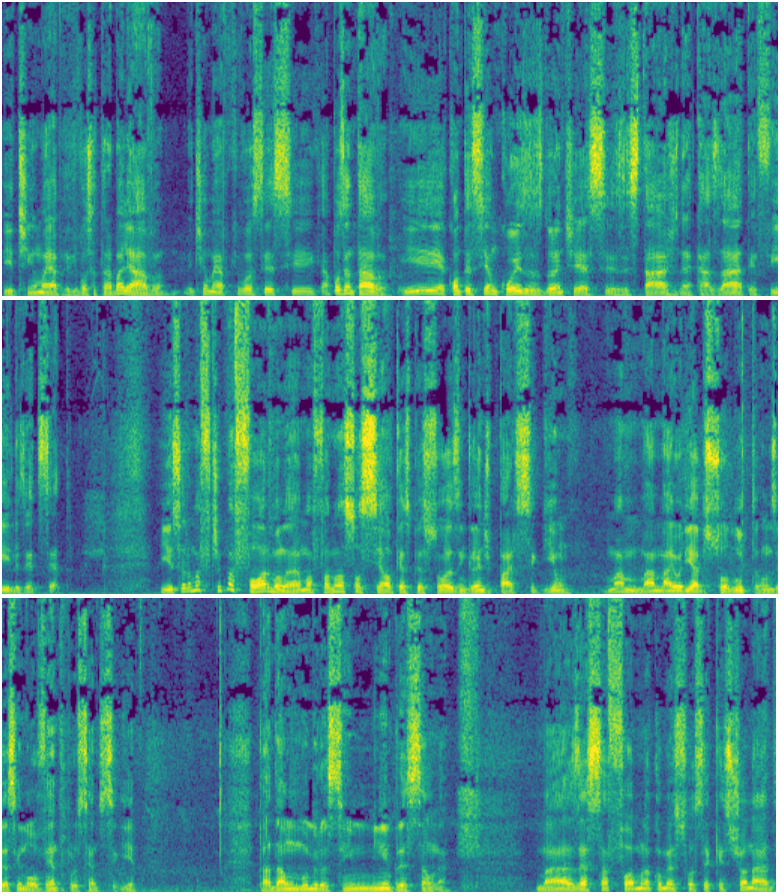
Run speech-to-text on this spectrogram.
e tinha uma época que você trabalhava e tinha uma época que você se aposentava e aconteciam coisas durante esses estágios, né, casar, ter filhos, etc. E isso era uma tipo uma fórmula, uma fórmula social que as pessoas em grande parte seguiam, uma, uma maioria absoluta, vamos dizer assim, 90% seguia. Para dar um número assim, minha impressão, né? Mas essa fórmula começou a ser questionada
